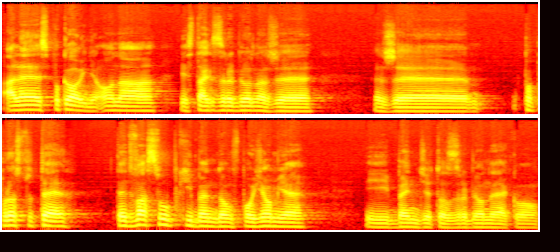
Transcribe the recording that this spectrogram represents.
ale spokojnie, ona jest tak zrobiona, że, że po prostu te, te dwa słupki będą w poziomie i będzie to zrobione jako,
